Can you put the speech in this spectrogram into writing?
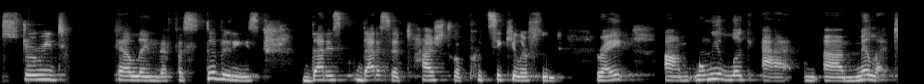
storytelling, the festivities that is that is attached to a particular food right? Um, when we look at uh, millet,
